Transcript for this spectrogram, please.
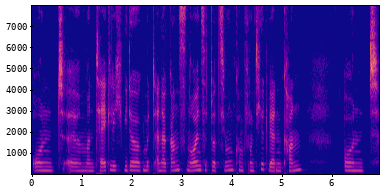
und äh, man täglich wieder mit einer ganz neuen Situation konfrontiert werden kann. Und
